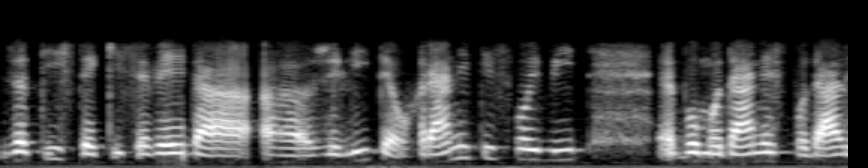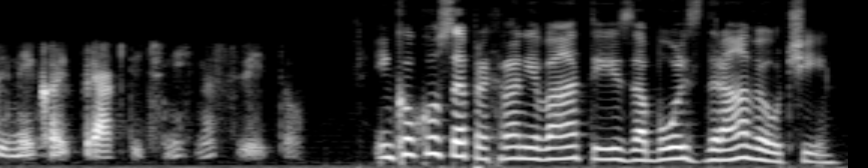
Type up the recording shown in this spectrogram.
Za tiste, ki seveda eh, želite ohraniti svoj vid, bomo danes podali nekaj praktičnih nasvetov. In kako se prehranjevati za bolj zdrave oči?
